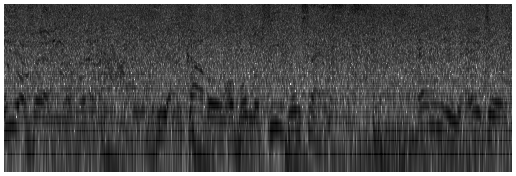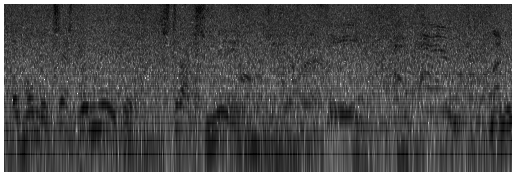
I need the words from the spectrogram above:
ZFM. Via de kabel op 104.5. En in de ether op 106.9. Straks meer. ZFM. Maar nu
